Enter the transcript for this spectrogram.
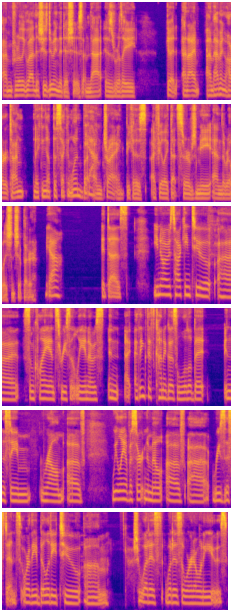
I'm really glad that she's doing the dishes, and that is really good. And I'm I'm having a harder time making up the second one, but Yeah. I'm trying because I feel like that serves me and the relationship better. Yeah, it does. You know, I was talking to uh, some clients recently, and I was, and I, I think this kind of goes a little bit in the same realm of we only have a certain amount of uh, resistance or the ability to, um, gosh, what is what is the word I want to use?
